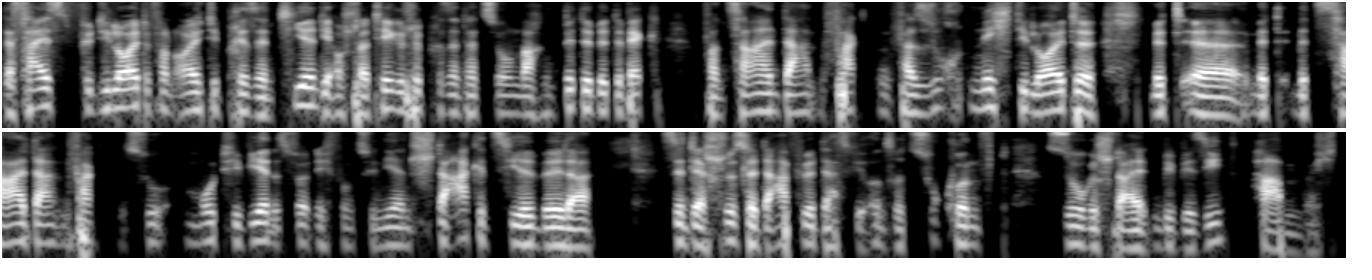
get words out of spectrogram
Das heißt, für die Leute von euch, die präsentieren, die auch strategische Präsentationen machen, bitte, bitte weg von Zahlen, Daten, Fakten. Versucht nicht, die Leute mit, äh, mit, mit Zahlen, Daten, Fakten zu motivieren. Es wird nicht funktionieren. Starke Zielbilder sind der Schlüssel dafür, dass wir unsere Zukunft so gestalten, wie wir sie haben möchten.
